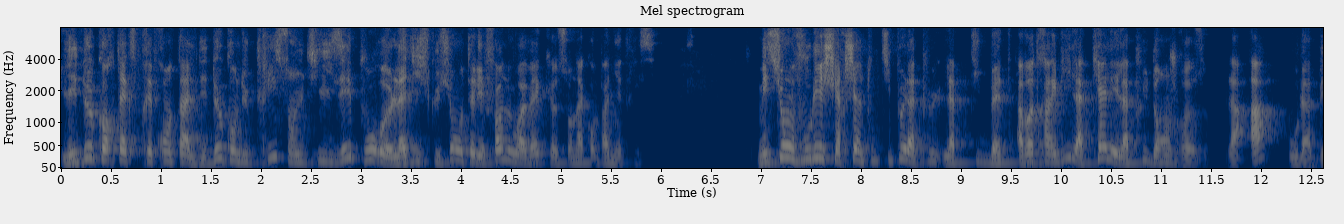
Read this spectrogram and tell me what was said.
les deux cortex préfrontales des deux conductrices sont utilisés pour euh, la discussion au téléphone ou avec son accompagnatrice. Mais si on voulait chercher un tout petit peu la, la petite bête, à votre avis, laquelle est la plus dangereuse? La A ou la B?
